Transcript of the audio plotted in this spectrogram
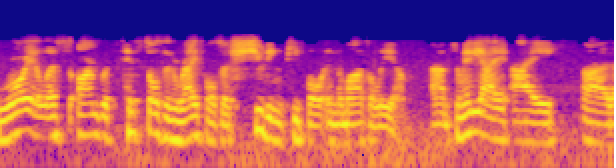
Royalists armed with pistols and rifles are shooting people in the mausoleum. Um, so maybe I, I uh,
